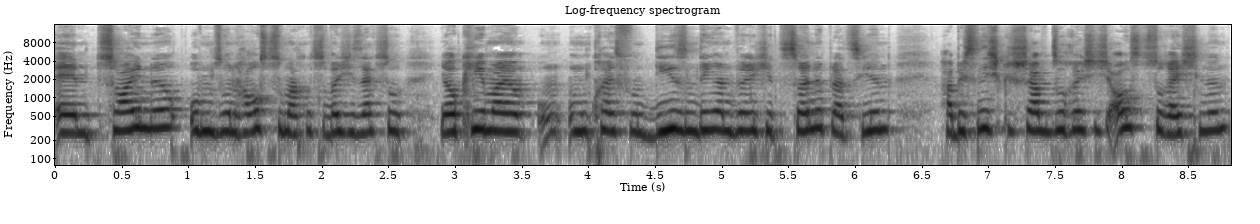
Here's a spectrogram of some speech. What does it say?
ähm, Zäune, um so ein Haus zu machen. Zum Beispiel sagst du, ja, okay, mal im Umkreis von diesen Dingern will ich jetzt Zäune platzieren. Habe ich es nicht geschafft, so richtig auszurechnen,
